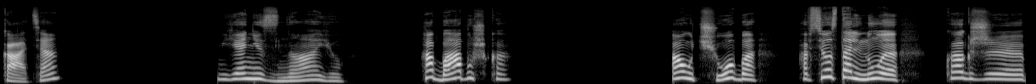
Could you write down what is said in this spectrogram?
Катя? Я не знаю. А бабушка? А учеба? А все остальное? Как же...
